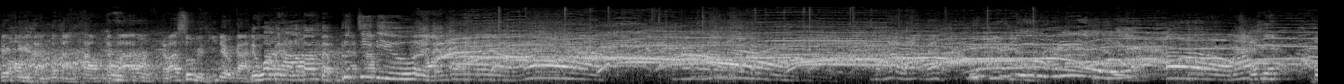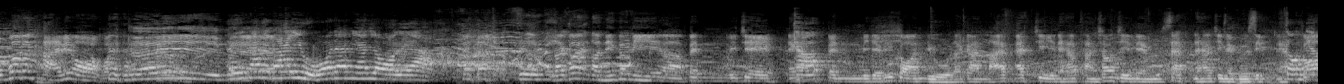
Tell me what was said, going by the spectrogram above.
ก็คือต่างคนต่างทำแต่ว่าเออแต่ว่าซุ่มอยู่ที่เดียวกันเรียกว่าเป็นอัลบั้มแบบรุ่จีดิวอะไรอย่างเงี้ย ผมว่ามันขายไม่ออกว่ะเฮ้ยเฮ้ยน่าจะได้อยู่เพราะว่าด้านเนี้ยรอเลยอะจริง แล้วก็ตอนนี้ก็มีเอ่อเป็นวีเจนะครับครับเป็นวีเจพิธีกรอยู่รายการ Live at G นะครับทางช่อง GMM Z นะครับ GMM Music นะคกรัอ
